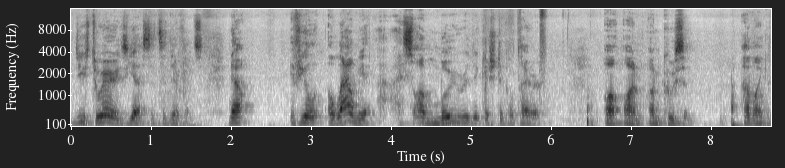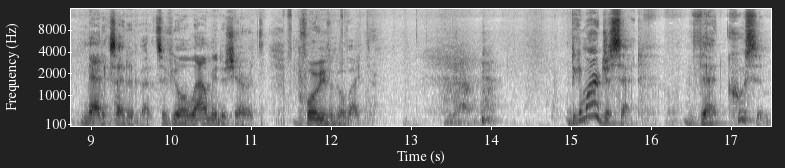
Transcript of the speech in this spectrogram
these two areas, yes, it's a difference. Now, if you'll allow me, I- saw a moiridik shtickle Torah on, on, Kusim. I'm like mad excited about it. So if you'll allow me to share it before we even go weiter. The Gemara just said that Kusim,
